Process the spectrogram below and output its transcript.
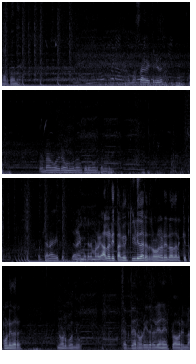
ನೋಡ್ತಾನೆ ಮಸ್ತಾಗೈತೆ ರೀ ಇದು. ನಾನು ಹೋದ್ರೆ ಅವನು ನನ್ನ ಕಡೆ ನೋಡ್ತಾನೆ ನೋಡ್ರಿ. ಅದ್ ಚೆನ್ನಾಗೈತೆ. ಚೆನ್ನಾಗಿ ಮೇಂಟೈನ್ ಮಾಡಿ. ಆಲ್ರೆಡಿ ತೆಗೆದು ಕೀಳಿದ್ದಾರೆ ಅದ್ರ ಒಳಗಡೆ ಇರೋದೆಲ್ಲ ಕಿತ್ಕೊಂಡಿದ್ದಾರೆ ನೋಡ್ಬೋದು ನೀವು. ತೆಗ್ದಾರೆ ನೋಡಿ ಇದರಲ್ಲಿ ಏನಿಲ್ಲ ಫ್ಲವರ್ ಇಲ್ಲ.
